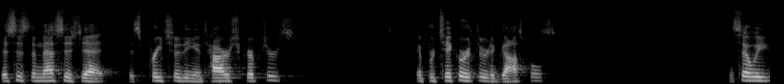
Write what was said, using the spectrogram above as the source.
This is the message that is preached through the entire scriptures in particular through the Gospels. And so we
